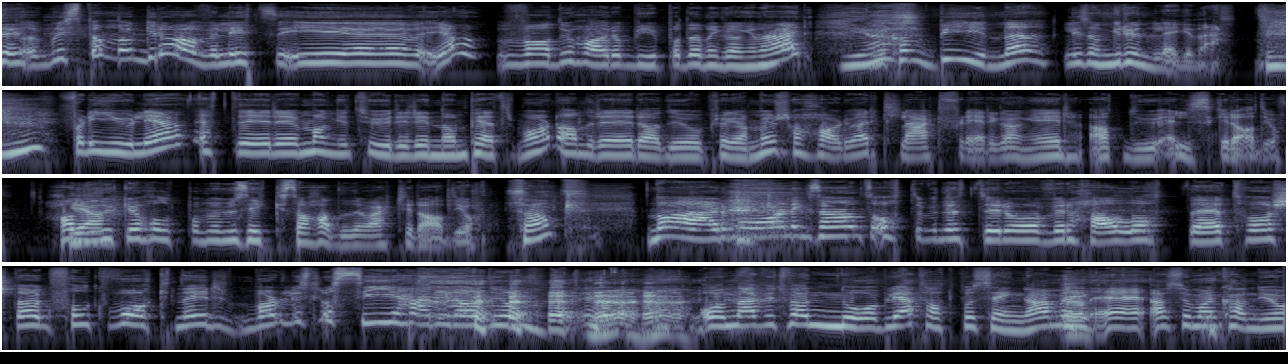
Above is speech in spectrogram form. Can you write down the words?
Det blir spennende å grave litt i uh, ja, hva du har å by på denne gangen her. Yes. Du kan begynne litt sånn grunnleggende. Mhm. Fordi Julie, etter mange turer innom P3 Morgen og andre radioprogrammer, så har du erklært flere ganger at du elsker radio. Hadde Ja. du ikke holdt på med musikk, så hadde det vært radio. Sant? Nå er det morgen, ikke sant? Åtte minutter over halv åtte torsdag. Folk våkner. Hva har du lyst til å si her i radioen? Å nei, vet du hva, nå blir jeg tatt på senga, men eh, altså, man kan jo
